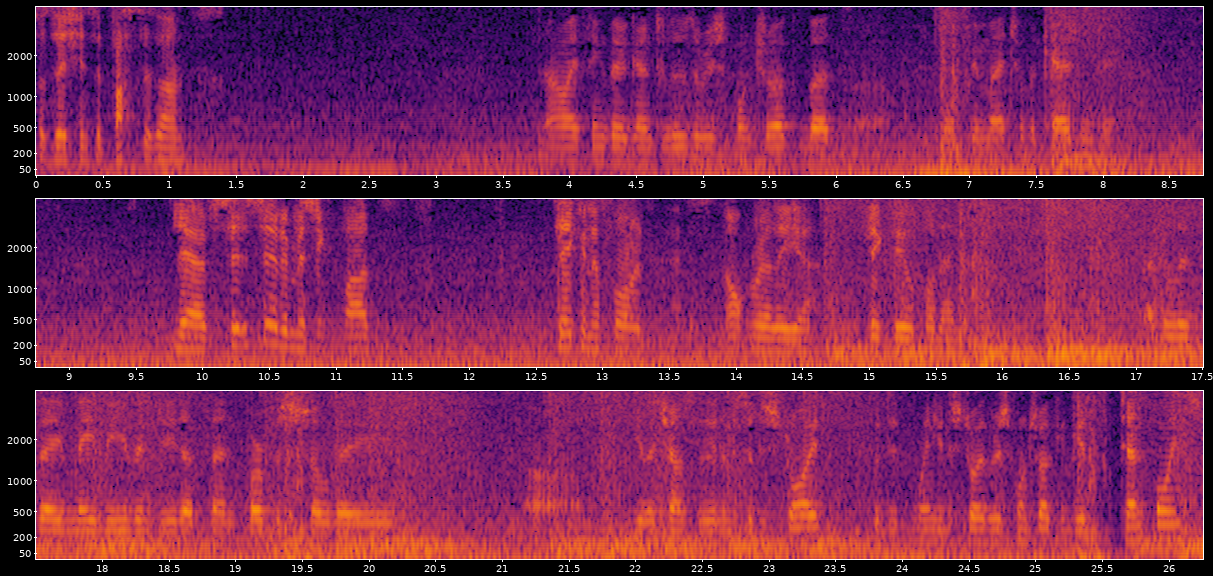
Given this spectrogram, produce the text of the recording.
positions and pass the zone. Now I think they're going to lose the respawn truck, but uh, it won't be much of a casualty. Yeah, still missing parts they can afford. It's not really a big deal for them. I believe they maybe even did that on purpose so they uh, give a chance to the enemies to destroy it. But when you destroy the respawn truck you get 10 points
